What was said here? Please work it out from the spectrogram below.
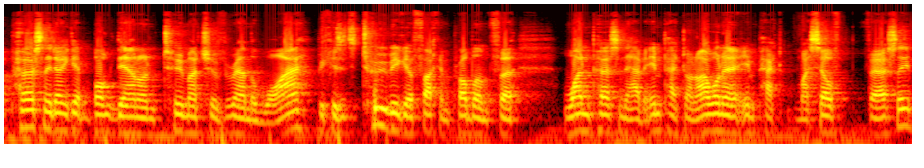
personally don't get bogged down on too much of around the why because it's too big a fucking problem for one person to have impact on. I want to impact myself firstly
